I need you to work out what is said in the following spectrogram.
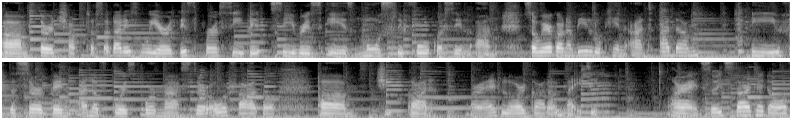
um, third chapter. So that is where this first series is mostly focusing on. So we're going to be looking at Adam, Eve, the serpent, and of course our master, our father, um, God. All right, Lord God Almighty. All right, so it started off.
